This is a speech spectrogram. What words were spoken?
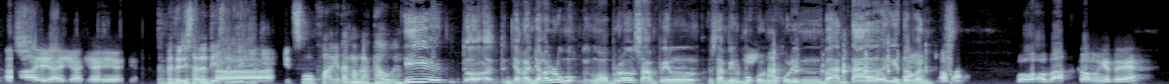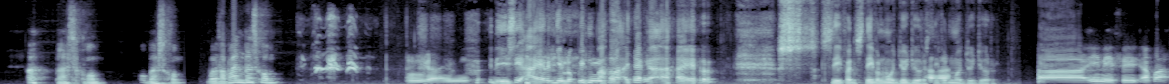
Ah iya iya iya iya. Tapi di sana dia sambil uh, gigit sofa kita nggak pernah tahu kan? Iya, jangan-jangan lu ngobrol sambil sambil mukul-mukulin bantal gitu, Van. Apa? Bawa baskom gitu ya? Ah, baskom? Oh baskom? Buat apaan baskom? Enggak ini. Diisi air nyelupin palanya ke air. Steven, Steven mau jujur, Steven uh, mau jujur. Uh, ini sih apa?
